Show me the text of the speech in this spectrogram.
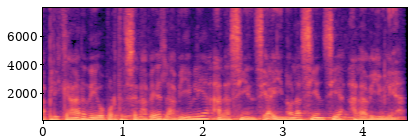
aplicar, digo por tercera vez, la Biblia a la ciencia y no la ciencia a la Biblia.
